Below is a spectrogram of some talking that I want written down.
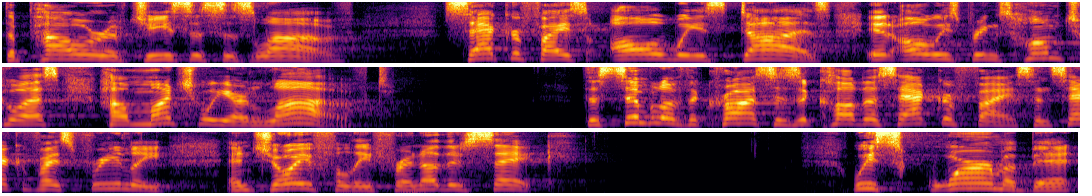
the power of Jesus' love. Sacrifice always does. It always brings home to us how much we are loved. The symbol of the cross is a call to sacrifice and sacrifice freely and joyfully for another's sake. We squirm a bit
